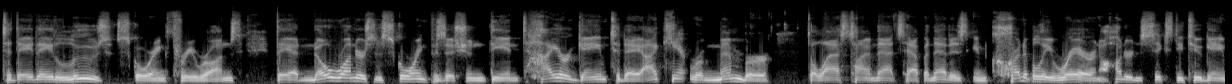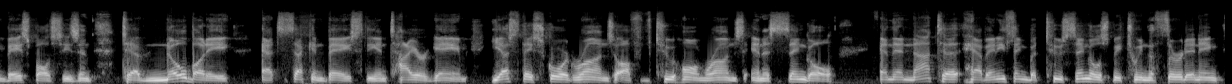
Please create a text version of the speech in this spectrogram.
Today they lose scoring three runs. They had no runners in scoring position the entire game today. I can't remember the last time that's happened. That is incredibly rare in a 162 game baseball season to have nobody at second base the entire game. Yes, they scored runs off of two home runs and a single, and then not to have anything but two singles between the third inning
